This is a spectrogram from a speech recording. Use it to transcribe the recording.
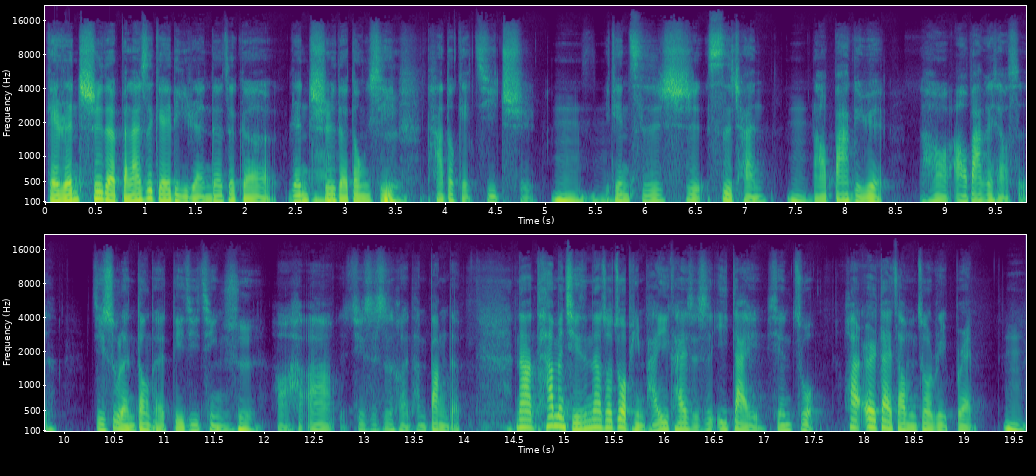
给人吃的，本来是给里人的这个人吃的东西，他、哦、都给鸡吃，嗯，一天吃四四餐，嗯，然后八个月。然后熬八个小时，急速冷冻的滴鸡精是好啊，其实是很很棒的。那他们其实那时候做品牌，一开始是一代先做，后来二代找我们做 rebrand。嗯，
